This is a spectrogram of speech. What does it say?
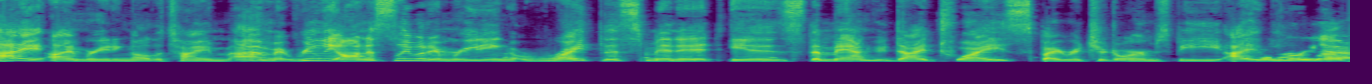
I, I'm reading all the time. Um, really, honestly, what I'm reading right this minute is "The Man Who Died Twice" by Richard Ormsby. I oh, love, yeah.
